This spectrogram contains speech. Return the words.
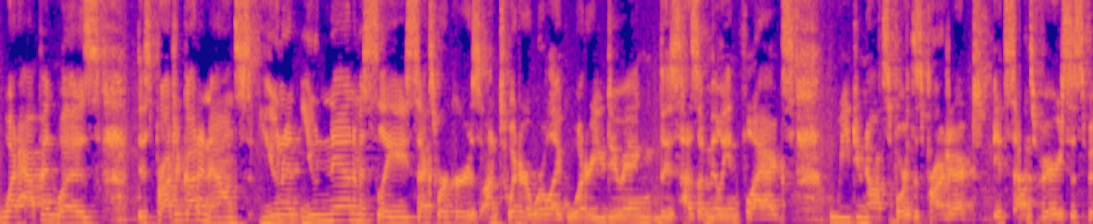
what happened was this project got announced uni- unanimously. Sex workers on Twitter were like, "What are you doing? This has a million flags. We do not support this project. It sounds very suspicious."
